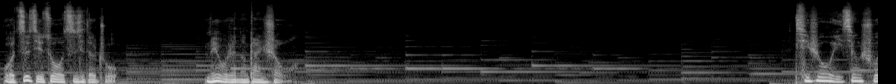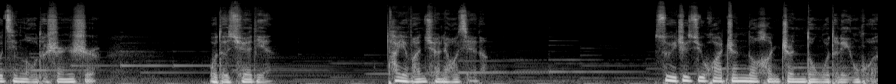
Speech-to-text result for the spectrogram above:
我自己做我自己的主，没有人能干涉我。”其实我已经说尽了我的身世。我的缺点，他也完全了解的，所以这句话真的很震动我的灵魂。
